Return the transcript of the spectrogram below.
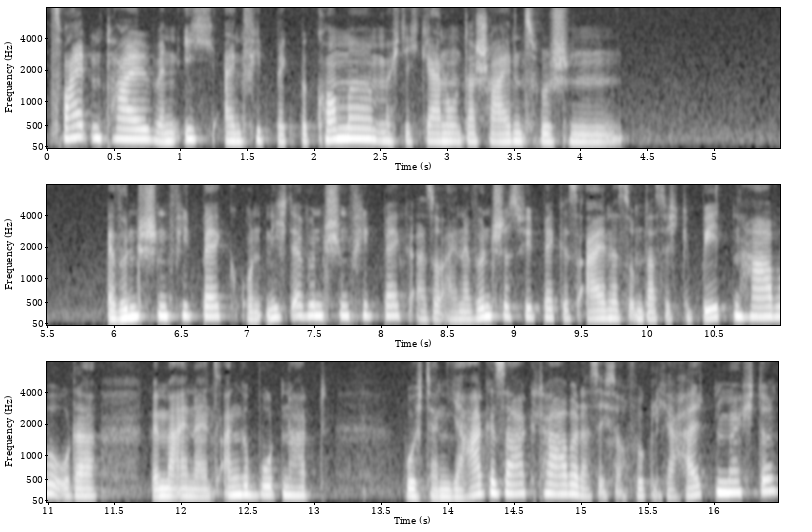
zweiten Teil, wenn ich ein Feedback bekomme, möchte ich gerne unterscheiden zwischen erwünschten Feedback und nicht erwünschten Feedback. Also ein erwünschtes Feedback ist eines, um das ich gebeten habe oder wenn mir einer eins angeboten hat, wo ich dann Ja gesagt habe, dass ich es auch wirklich erhalten möchte.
